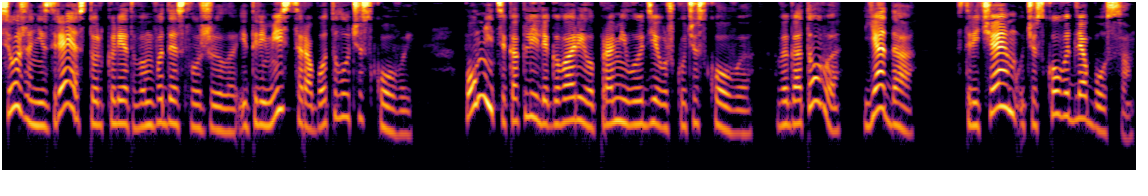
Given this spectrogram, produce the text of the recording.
Все же не зря я столько лет в МВД служила и три месяца работала участковой. Помните, как Лиля говорила про милую девушку участковую? Вы готовы? Я да. Встречаем участковый для босса.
